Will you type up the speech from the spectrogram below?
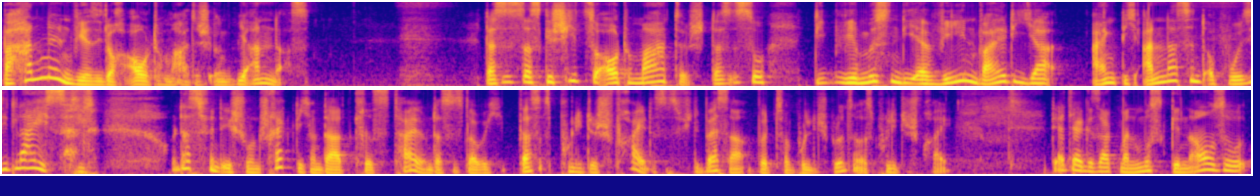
behandeln wir sie doch automatisch irgendwie anders. Das ist, das geschieht so automatisch. Das ist so, die, wir müssen die erwähnen, weil die ja eigentlich anders sind, obwohl sie gleich sind. Und das finde ich schon schrecklich. Und da hat Chris teil. Und das ist, glaube ich, das ist politisch frei. Das ist viel besser. Wird zwar politisch benutzt, aber ist politisch frei. Der hat ja gesagt, man muss genauso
